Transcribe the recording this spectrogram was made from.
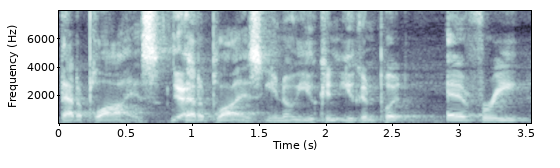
that applies. Yeah. That applies. You know, you can you can put every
